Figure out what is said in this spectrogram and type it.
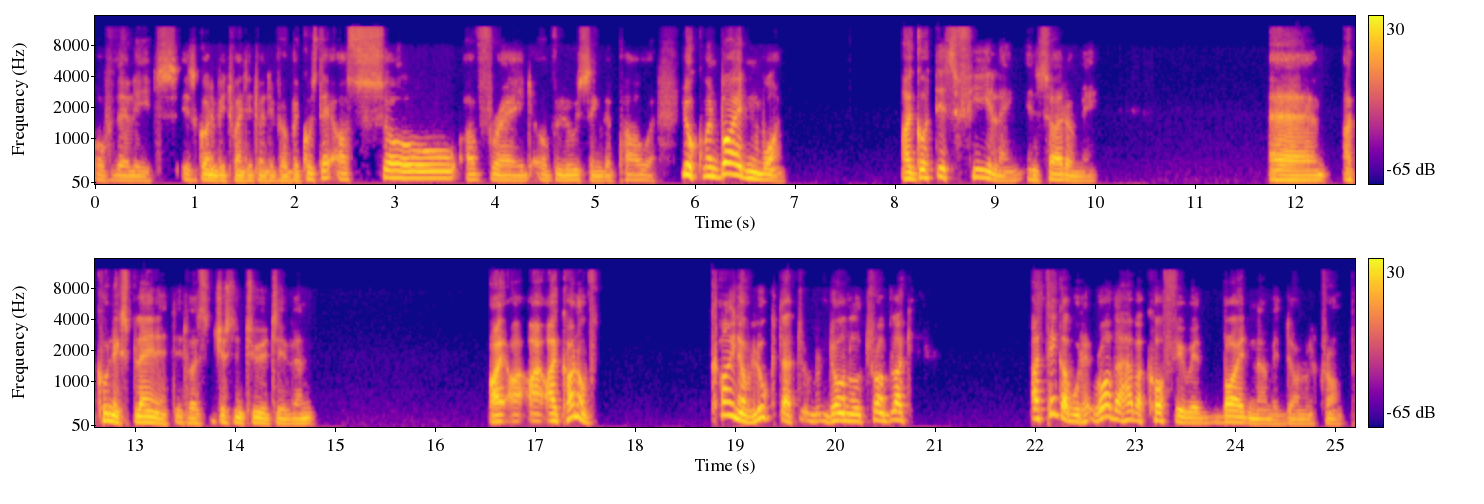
of the elites is going to be 2024 because they are so afraid of losing the power. Look, when Biden won, I got this feeling inside of me. Um, I couldn't explain it. It was just intuitive, and I, I, I kind of, kind of looked at Donald Trump like I think I would rather have a coffee with Biden than with Donald Trump.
